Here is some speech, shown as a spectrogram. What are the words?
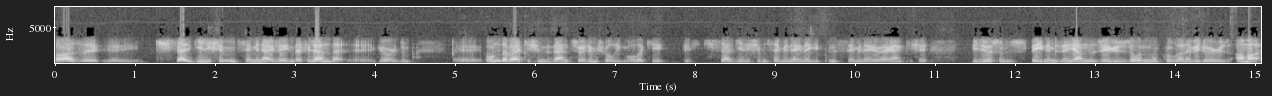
bazı e, kişisel gelişim seminerlerinde filan da e, gördüm. Onu da belki şimdiden söylemiş olayım. Ola ki kişisel gelişim seminerine gittiniz. Semineri veren kişi biliyorsunuz beynimizin yalnızca yüzde onunu kullanabiliyoruz ama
